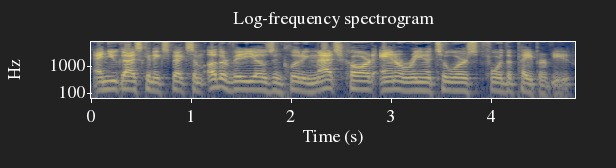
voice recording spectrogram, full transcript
and you guys can expect some other videos, including match card and arena tours for the pay per view.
